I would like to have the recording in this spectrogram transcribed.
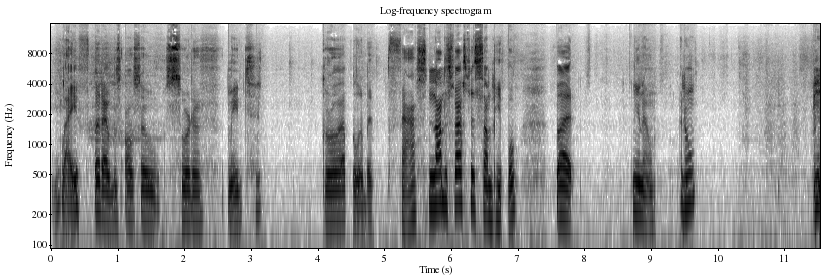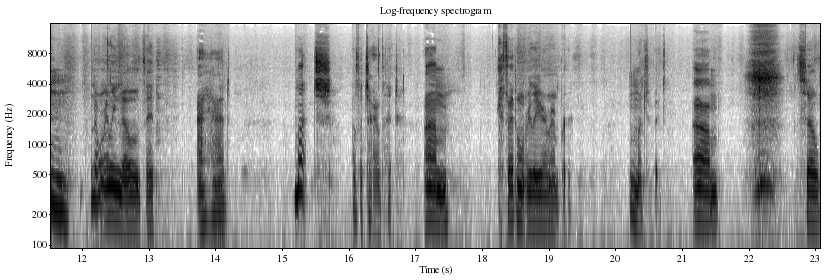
life, but I was also sort of made to grow up a little bit fast. Not as fast as some people, but you know, I don't I don't really know that I had much of a childhood. Um, because I don't really remember much of it. Um, so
